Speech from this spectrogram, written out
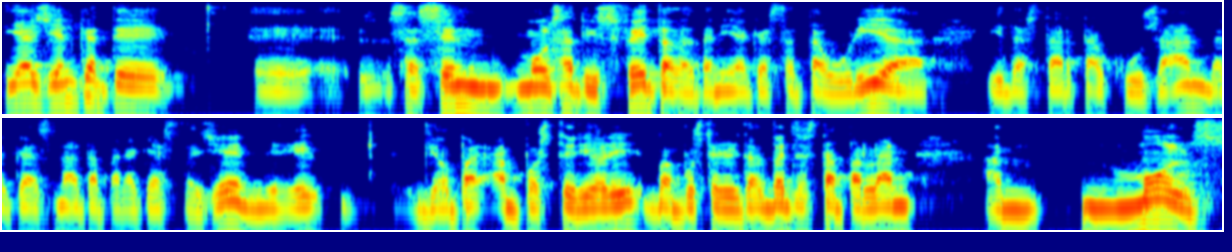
hi ha gent que té eh, se sent molt satisfeta de tenir aquesta teoria i d'estar-te acusant de que has anat a per aquesta gent. I jo, en, posteriori, en posterioritat, vaig estar parlant amb molts,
